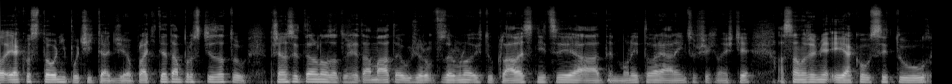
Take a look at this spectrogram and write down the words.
uh, jako stolní počítač. Jo? Platíte tam prostě za tu přenositelnost, za to, že tam máte už zrovna i tu klávesnici a ten monitor a nevím co všechno ještě. A samozřejmě i jakousi tu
